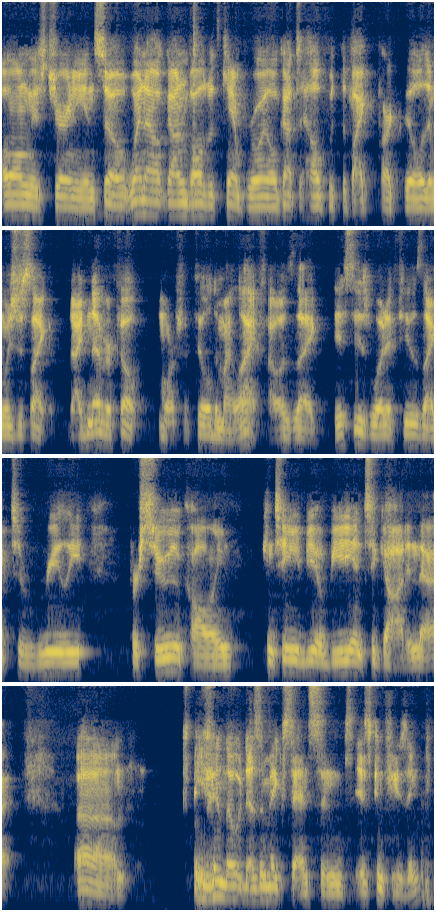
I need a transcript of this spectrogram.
along this journey. And so went out, got involved with Camp Royal, got to help with the bike park build, and was just like, I'd never felt more fulfilled in my life. I was like, this is what it feels like to really pursue the calling, continue to be obedient to God in that, um, even though it doesn't make sense and is confusing.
